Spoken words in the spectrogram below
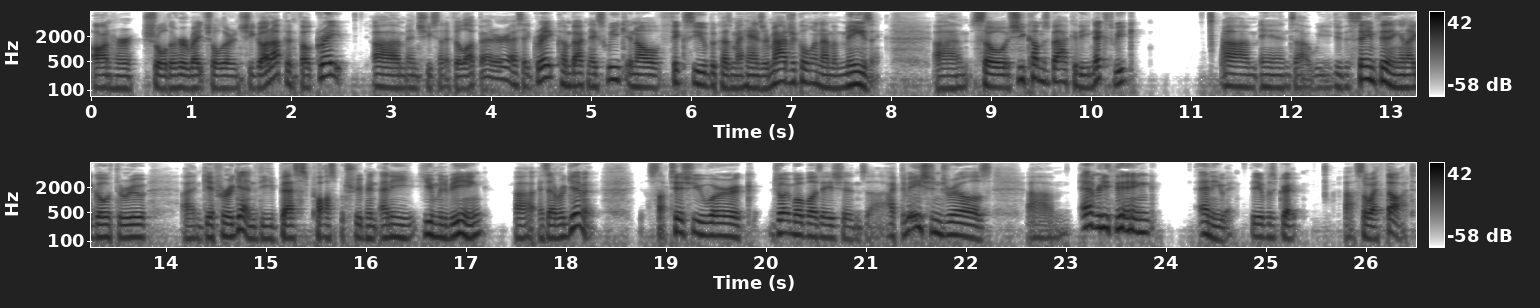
on her shoulder, her right shoulder, and she got up and felt great. Um, and she said, "I feel a lot better." I said, "Great, come back next week, and I'll fix you because my hands are magical and I'm amazing." Um, so she comes back the next week, um, and uh, we do the same thing, and I go through and give her again the best possible treatment any human being uh, ever given. Soft tissue work, joint mobilizations, uh, activation drills, um, everything. Anyway, it was great. Uh, so I thought.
